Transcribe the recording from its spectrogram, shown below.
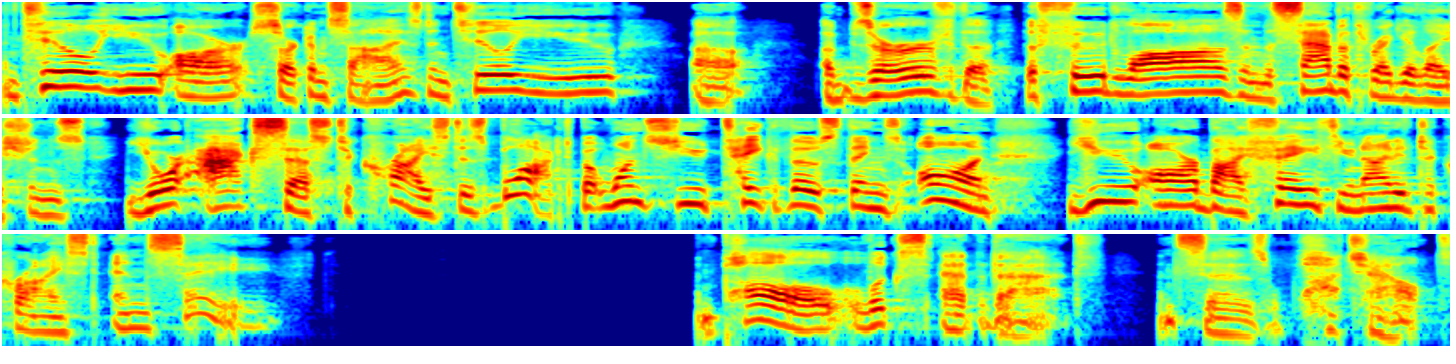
Until you are circumcised, until you uh, observe the, the food laws and the Sabbath regulations, your access to Christ is blocked. But once you take those things on, you are by faith united to Christ and saved. And Paul looks at that and says, Watch out.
